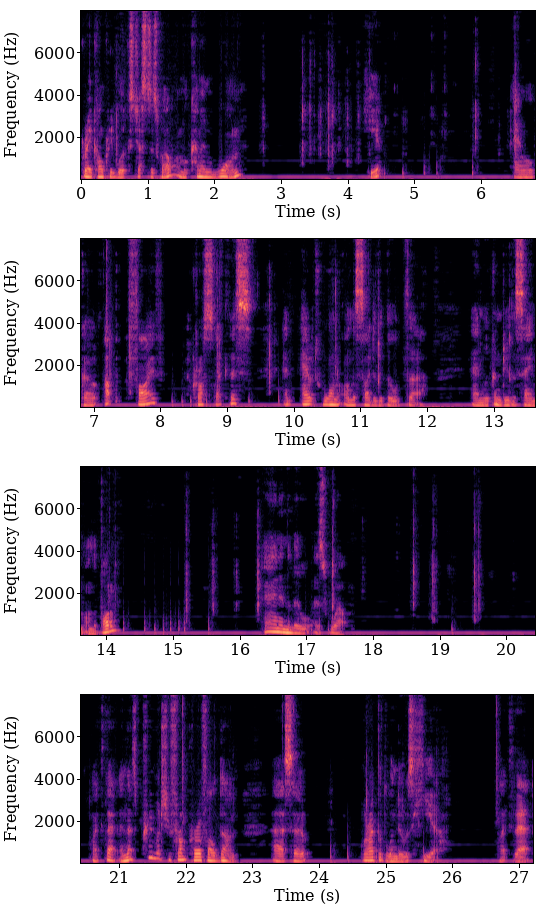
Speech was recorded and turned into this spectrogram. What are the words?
grey concrete works just as well, and we'll come in one here, and we'll go up five across like this, and out one on the side of the build there. And we're going to do the same on the bottom, and in the middle as well. Like that, and that's pretty much your front profile done. Uh, so where I put the window was here, like that.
